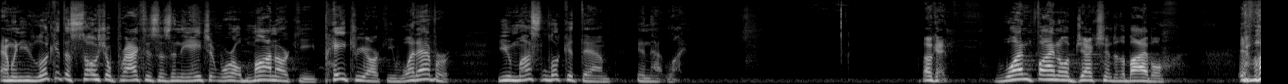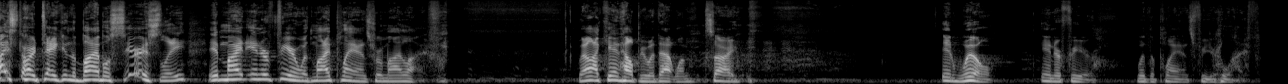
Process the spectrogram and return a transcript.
And when you look at the social practices in the ancient world, monarchy, patriarchy, whatever, you must look at them in that light. Okay, one final objection to the Bible. If I start taking the Bible seriously, it might interfere with my plans for my life. Well, I can't help you with that one. Sorry. It will interfere with the plans for your life.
